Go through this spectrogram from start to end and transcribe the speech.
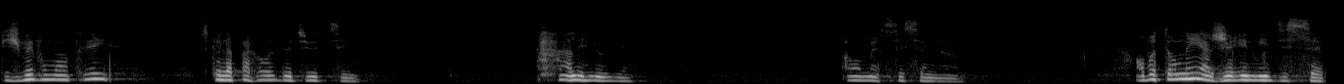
Puis je vais vous montrer ce que la parole de Dieu dit. Alléluia. Oh, merci Seigneur. On va tourner à Jérémie 17.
